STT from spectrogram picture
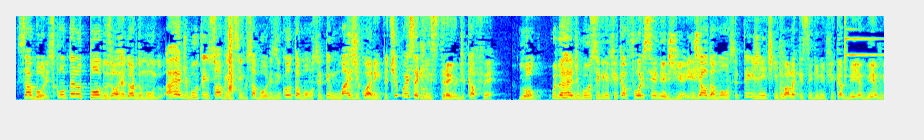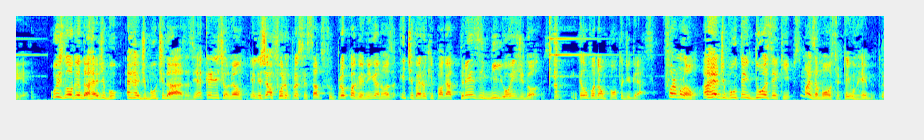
Sabores. Contando todos ao redor do mundo, a Red Bull tem só 25 sabores, enquanto a Monster tem mais de 40, tipo esse aqui estranho de café. Logo, o da Red Bull significa força e energia, e já o da Monster tem gente que fala que significa 666. O slogan da Red Bull é Red Bull te dá asas, e acredite ou não, eles já foram processados por propaganda enganosa e tiveram que pagar 13 milhões de dólares. Então vou dar um ponto de graça. Fórmula 1, a Red Bull tem duas equipes, mas a Monster tem o Hamilton.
